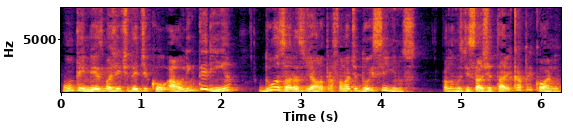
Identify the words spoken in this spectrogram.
Ontem mesmo a gente dedicou a aula inteirinha, duas horas de aula para falar de dois signos. Falamos de Sagitário e Capricórnio.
